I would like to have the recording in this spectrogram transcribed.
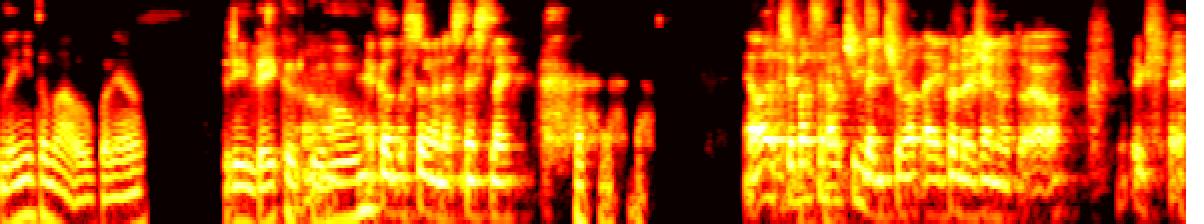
Není to málo úplně, jo? Dream Baker, no, home. Jako to jsou nesmysly. Ale třeba se naučím benchovat a jako doženu to, jo. Takže...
